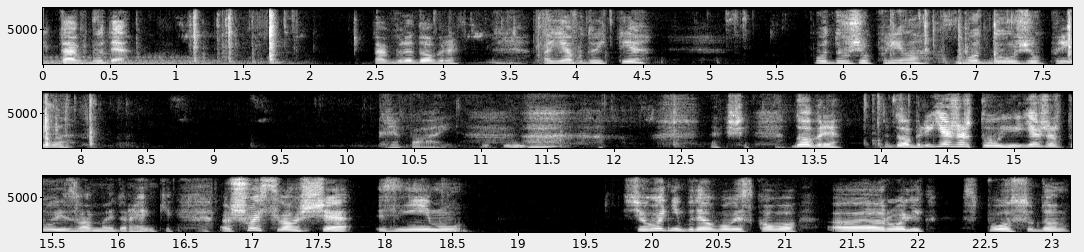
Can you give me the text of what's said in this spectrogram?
і так буде. Так буде добре. А я буду йти, бо дуже впріла, бо дуже впріла. Кривай. Добре, добре, я жартую, я жартую з вами, мої дорогенькі. Щось вам ще зніму. Сьогодні буде обов'язково е, ролик з посудом.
